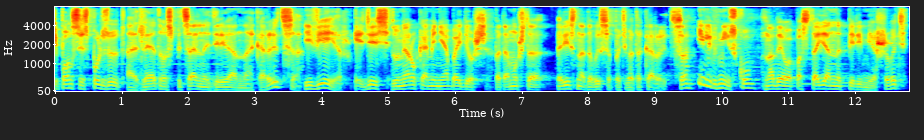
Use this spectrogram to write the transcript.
Японцы используют а, для этого специальное деревянное корыца и веер. И здесь двумя руками не обойдешься, потому что Рис надо высыпать в это корыце или в миску. Надо его постоянно перемешивать,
